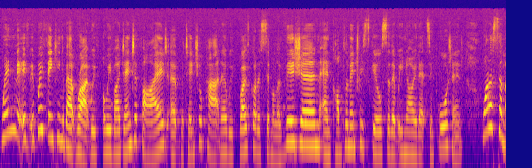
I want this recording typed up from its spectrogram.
when if, if we're thinking about right, we've we've identified a potential partner, we've both got a similar vision and complementary skills so that we know that's important. What are some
